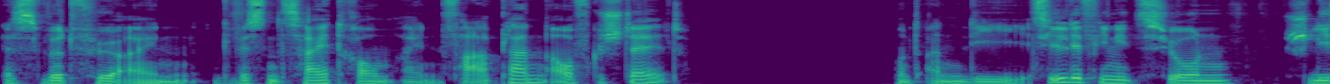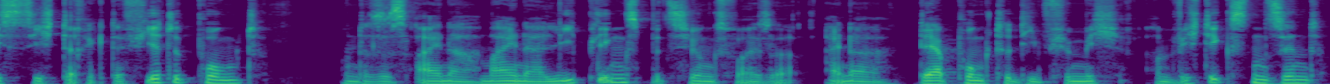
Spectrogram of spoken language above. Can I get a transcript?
Es wird für einen gewissen Zeitraum ein Fahrplan aufgestellt. Und an die Zieldefinition schließt sich direkt der vierte Punkt. Und das ist einer meiner Lieblings- beziehungsweise einer der Punkte, die für mich am wichtigsten sind.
